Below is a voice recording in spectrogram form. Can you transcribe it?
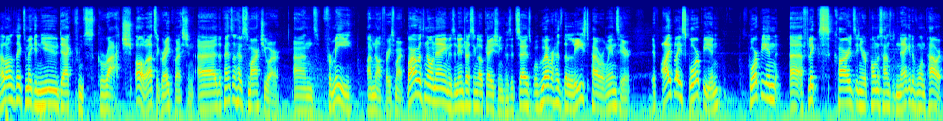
how long does it take to make a new deck from scratch? Oh, that's a great question. Uh, depends on how smart you are. And for me, I'm not very smart. Bar with no name is an interesting location because it says well, whoever has the least power wins here. If I play Scorpion, Scorpion uh, afflicts cards in your opponent's hands with negative one power.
